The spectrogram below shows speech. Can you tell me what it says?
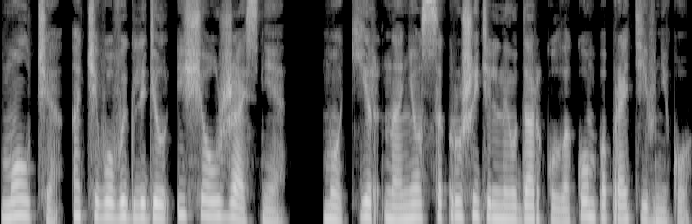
Молча, отчего выглядел еще ужаснее, Мокир нанес сокрушительный удар кулаком по противнику,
